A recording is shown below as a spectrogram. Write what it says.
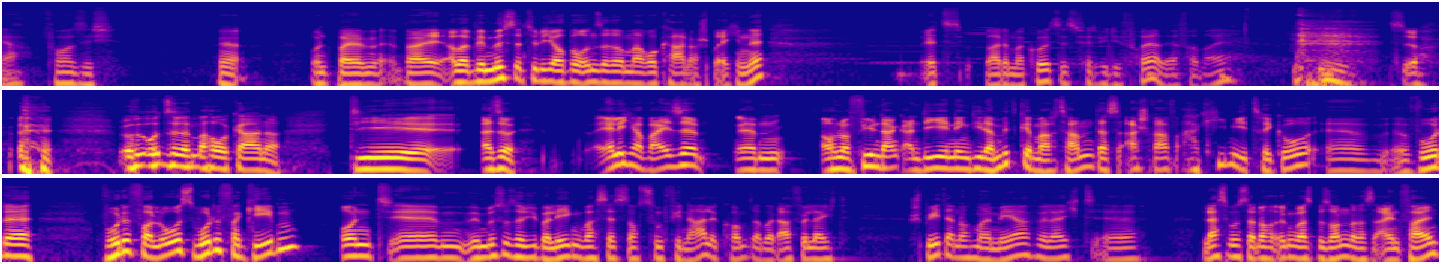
ja, vor sich. Ja. Und bei, bei, aber wir müssen natürlich auch bei unseren Marokkaner sprechen, ne? Jetzt, warte mal kurz, jetzt fährt wie die Feuerwehr vorbei. so. unsere Marokkaner, die, also ehrlicherweise, ähm, auch noch vielen Dank an diejenigen, die da mitgemacht haben. Das Ashraf Hakimi-Trikot äh, wurde, wurde verlost, wurde vergeben und ähm, wir müssen uns natürlich überlegen, was jetzt noch zum Finale kommt, aber da vielleicht später nochmal mehr. Vielleicht äh, lassen wir uns da noch irgendwas Besonderes einfallen.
